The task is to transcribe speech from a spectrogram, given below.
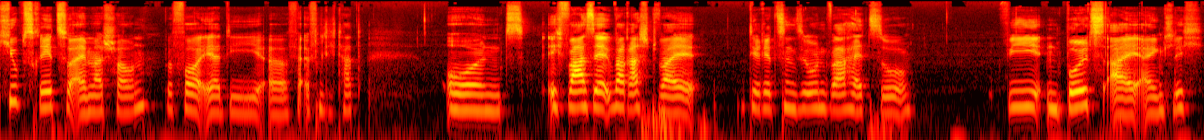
Cubes Rätsel einmal schauen, bevor er die äh, veröffentlicht hat. Und ich war sehr überrascht, weil die Rezension war halt so wie ein Bullseye eigentlich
